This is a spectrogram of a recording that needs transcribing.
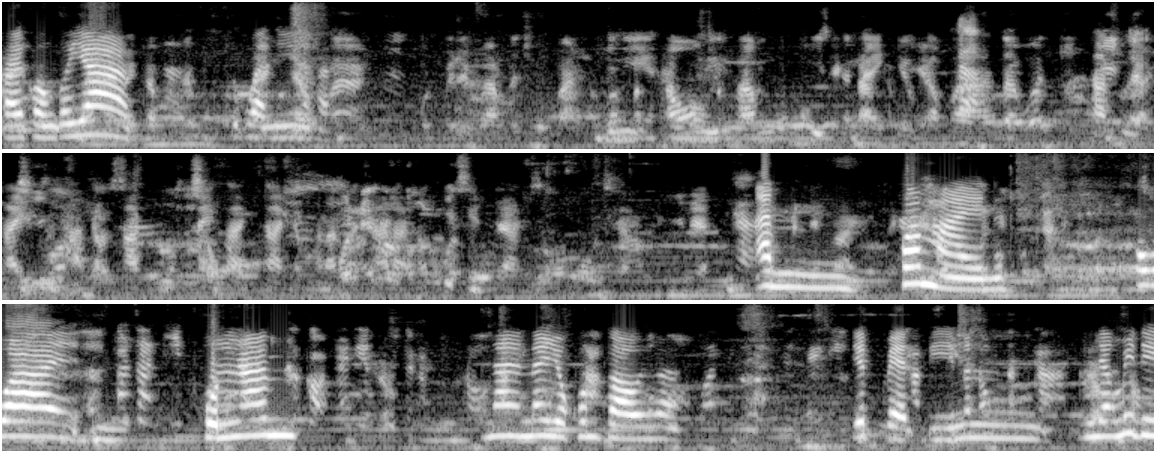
ขายของก็ยาก ทุกวันนี้นะคะที่นี่เขามีความคิดกันไหนเกี่ยวกับว่าพรรคเพื่อไทยรวมกับพรรครวมไทยสร้างชาติกับพลังประชารัฐเขาคิดเห็นอย่างอันความหมายนะเพราะว่าอันผลงานนายนายกคนเก่าเนี่ยเจ็ดแปดปีมันมันยังไม่ดี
